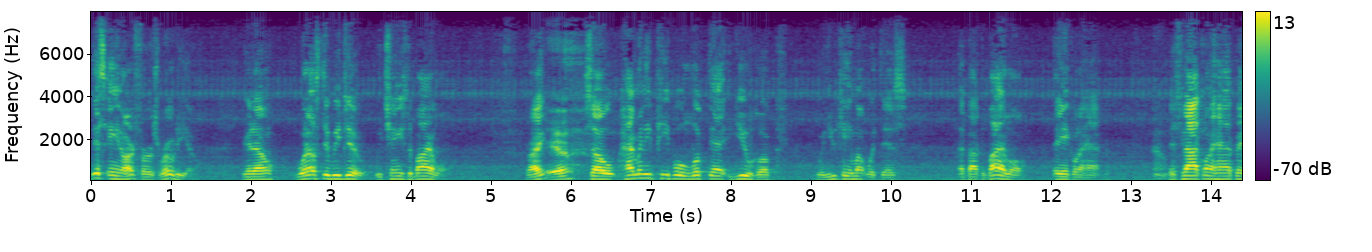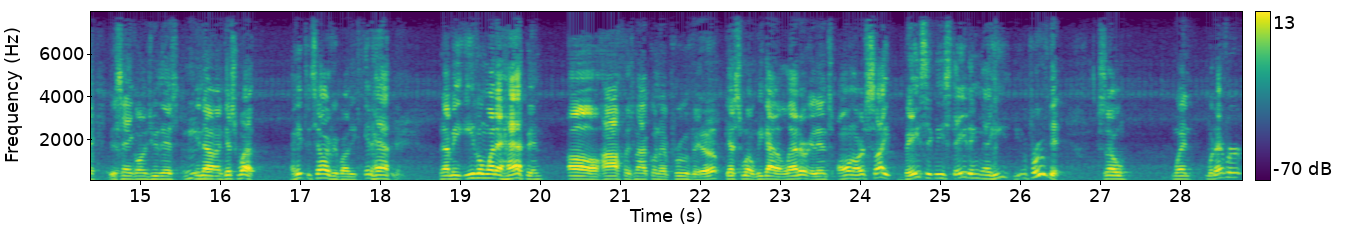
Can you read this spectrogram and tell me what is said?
this ain't our first rodeo. You know, what else did we do? We changed the bylaw, right? Yeah. So, how many people looked at you, Hook, when you came up with this about the bylaw? It ain't gonna happen. No. It's not gonna happen. This ain't gonna do this. You Mhm. know, and guess what? I hate to tell everybody, it happened. I mean, even when it happened, oh, Hoffa's not going to approve it. Yep. Guess what? We got a letter, and it's on our site, basically stating that he, he approved it. So, when whatever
